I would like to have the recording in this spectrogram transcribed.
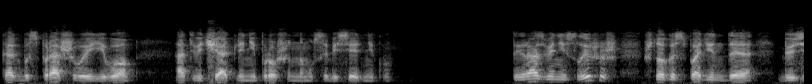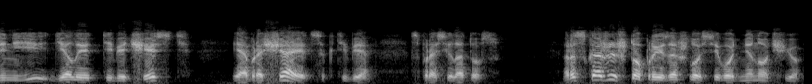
как бы спрашивая его, отвечать ли непрошенному собеседнику. «Ты разве не слышишь, что господин де Бюзиньи делает тебе честь и обращается к тебе?» — спросил Атос. «Расскажи, что произошло сегодня ночью,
